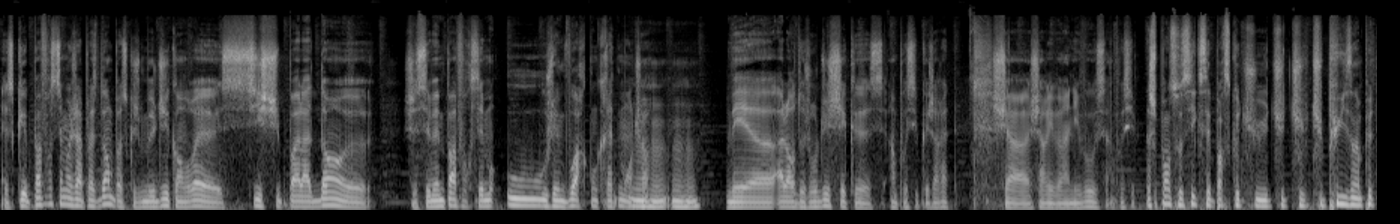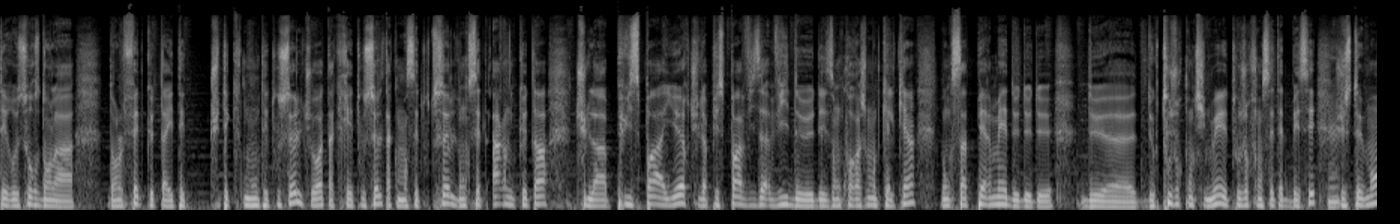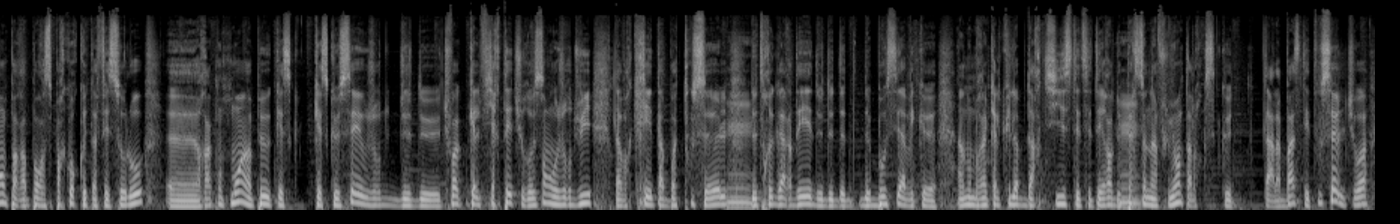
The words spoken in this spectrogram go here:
est que, pas forcément j'ai la place dedans Parce que je me dis qu'en vrai, si je suis pas là-dedans, euh, je sais même pas forcément où je vais me voir concrètement, tu vois? Mm-hmm, mm-hmm. Mais euh, à l'heure d'aujourd'hui, je sais que c'est impossible que j'arrête. Je, suis arrivé à un niveau où c'est impossible. Je pense aussi que c'est parce que tu, tu, tu, tu, puises un peu tes ressources dans, la, dans le fait que as été, tu t'es monté tout seul, tu vois, tu as créé tout seul, tu as commencé tout seul. Donc cette hargne que tu as, tu la puises pas ailleurs, tu la puises pas vis-à-vis de, des encouragements de quelqu'un. Donc ça te permet de, de, de, de, euh, de toujours continuer et toujours foncer tête baissée. Mmh. Justement, par rapport à ce parcours que tu as fait solo, euh, raconte-moi un peu qu'est-ce qu'est-ce que c'est aujourd'hui, de, tu vois, quelle fierté tu ressens aujourd'hui d'avoir créé ta boîte tout seul, mmh. de te regarder, de, de, de, bosser avec un nombre incalculable d'artistes etc., de mm. personnes influentes, alors que à la base, tu es tout seul, tu vois.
